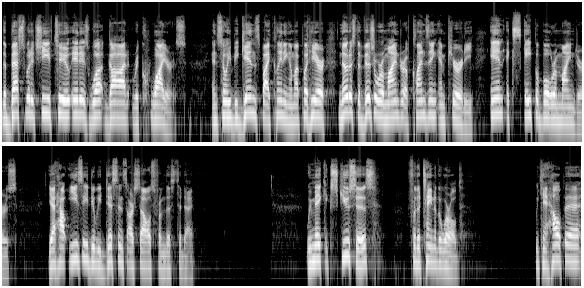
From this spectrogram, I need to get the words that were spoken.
the best would achieve to. It is what God requires. And so he begins by cleaning them. I put here, notice the visual reminder of cleansing and purity, inescapable reminders Yet, how easy do we distance ourselves from this today? We make excuses for the taint of the world. We can't help it.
